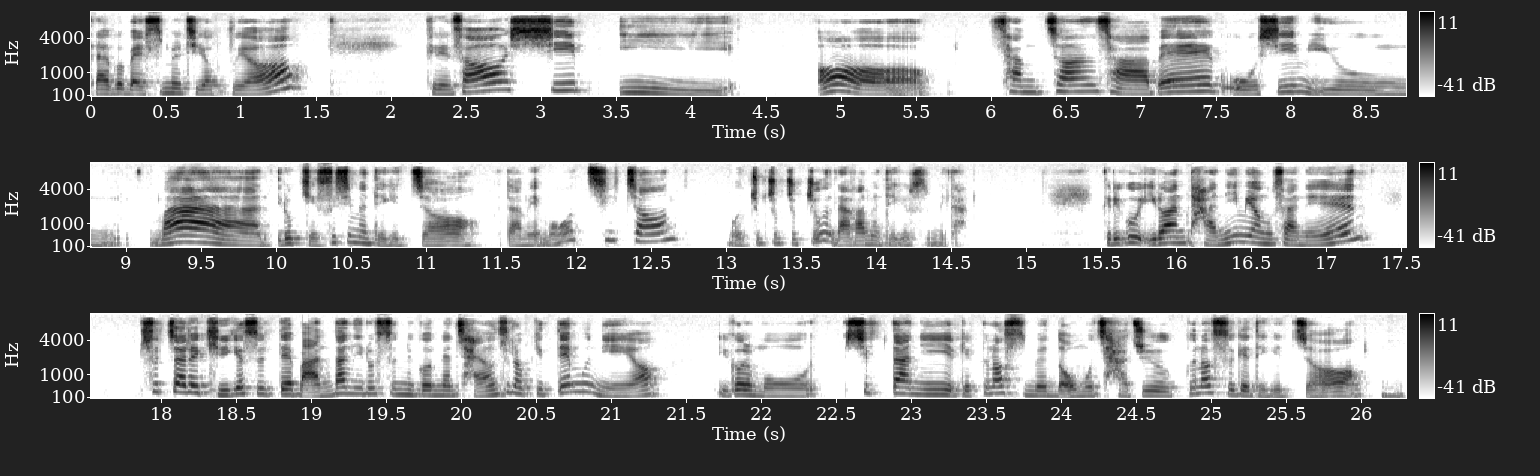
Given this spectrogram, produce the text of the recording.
라고 말씀을 드렸고요. 그래서 12억 3,456만 이렇게 쓰시면 되겠죠. 그 다음에 뭐 7천 뭐 쭉쭉쭉쭉 나가면 되겠습니다. 그리고 이러한 단위 명사는 숫자를 길게 쓸 때 만 단위로 쓰는 것은 자연스럽기 때문이에요. 이걸 뭐 10단위 이렇게 끊었으면 너무 자주 끊어 쓰게 되겠죠. 음.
